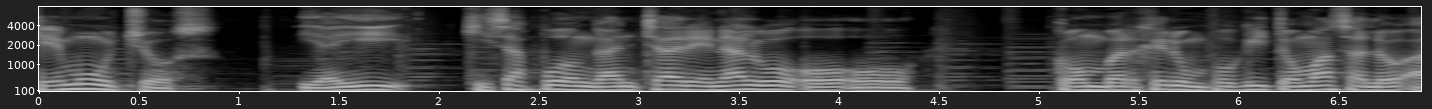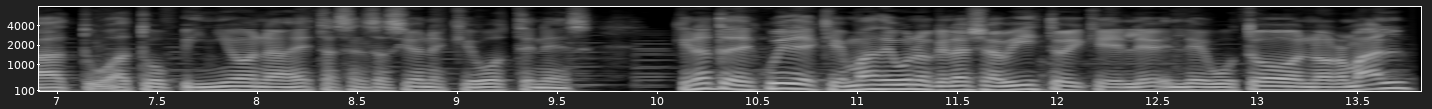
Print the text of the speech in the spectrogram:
que muchos, y ahí quizás puedo enganchar en algo o, converger un poquito más a, lo, a, tu, a tu opinión, a estas sensaciones que vos tenés. Que no te descuides que más de uno que la haya visto y que le, le gustó normal,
